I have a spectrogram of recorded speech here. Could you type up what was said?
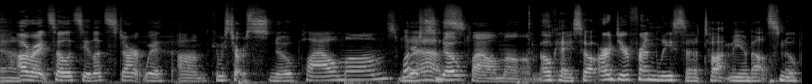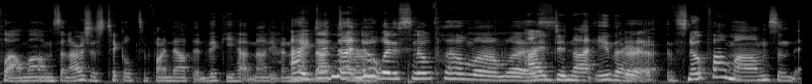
Yeah. All right. So let's see. Let's start with. Um, can we start with snowplow moms? What are snowplow moms? Okay, so our dear friend Lisa taught me about snowplow moms, and I was just tickled to find out that Vicki had not even. Heard I did not term. know what a snowplow mom was. I did not either. Yeah. Snowplow moms and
